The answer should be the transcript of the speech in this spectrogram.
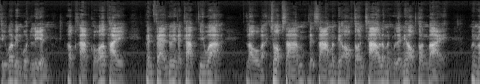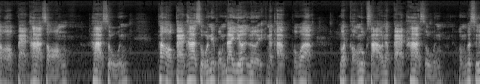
ถือว่าเป็นบทเรียนก็กราบขออภัยแฟนๆด้วยนะครับที่ว่าเราอะชอบ 3 แต่ 3 มันไปออกตอนเช้าแล้วมันเลยไม่ออกตอนบ่าย มันมาออก 8 5 2 50 ถ้าออก 850นี่ผมได้เยอะเลยนะครับ เพราะว่า รถของลูกสาวนะ850ผมก็ซื้อ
